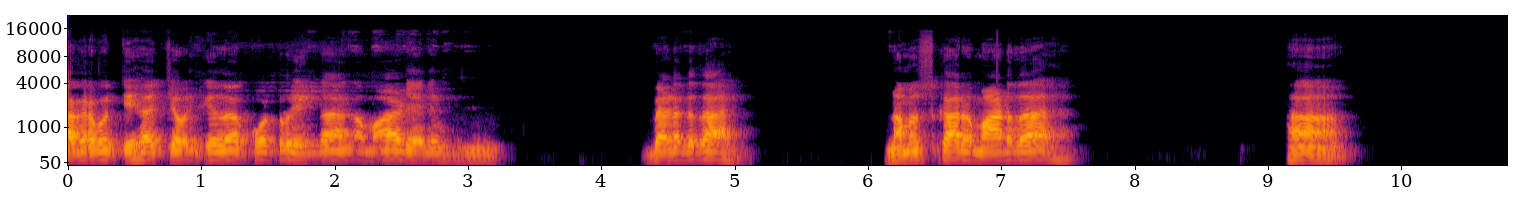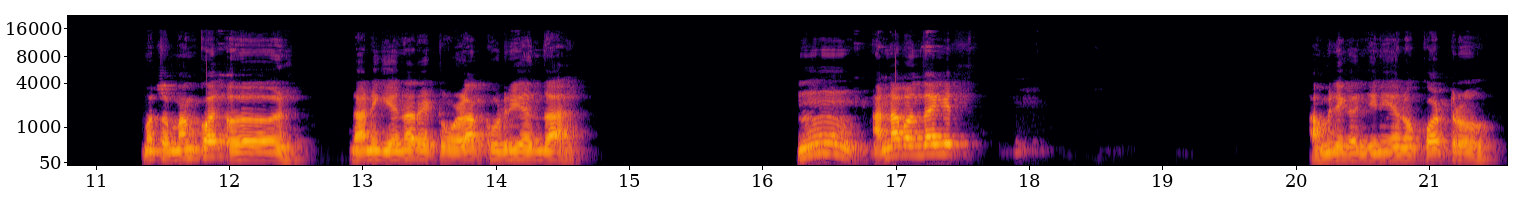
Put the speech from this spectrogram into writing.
ಅಗರಬತ್ತಿ ಹಚ್ಚಿ ಅವ್ರ ಕೇಳ್ದಾಗ ಕೊಟ್ಟರು ಹಿಂಗೆ ಹಂಗೆ ಮಾಡಿ ಅಲ್ಲಿ ಬೆಳಗ್ದ. ನಮಸ್ಕಾರ ಮಾಡ್ದ. ಹಾಂ. ಮತ್ತು ಮಂಕ ನನಗೆ ಏನಾರು ಇಟ್ಟು ಉಳ್ಳಾಕ ಕೊಡ್ರಿ ಅಂದ. ಹ್ಞೂ ಅನ್ನ ಬಂದಾಗಿತ್ತು ಅಮಲಿ ಗಂಜಿನಿ ಏನೋ ಕೊಟ್ಟರು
